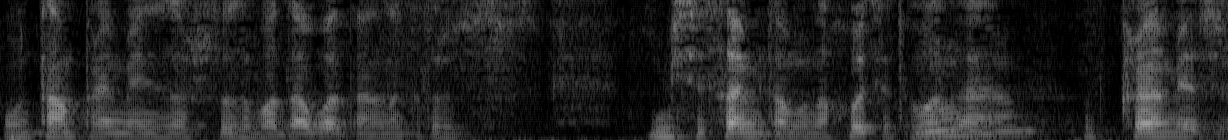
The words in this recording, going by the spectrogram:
Вон там прям, я не знаю, что за водовод, наверное, который с- месяцами там находится, эта Ну, вода. да. Вот прям если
